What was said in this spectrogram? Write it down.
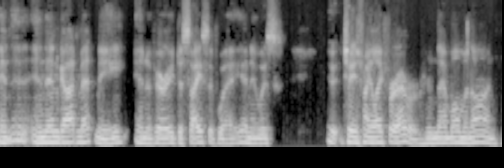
And then, and then God met me in a very decisive way, and it was it changed my life forever from that moment on.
